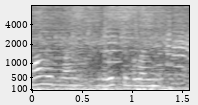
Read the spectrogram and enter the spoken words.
Малий блайнд, великий блайнд.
